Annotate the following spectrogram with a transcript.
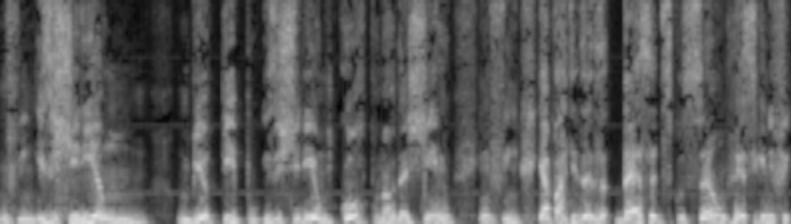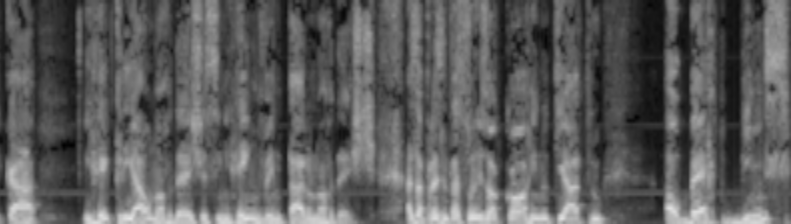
Enfim, existiria um, um biotipo, existiria um corpo nordestino, enfim. E a partir de, dessa discussão, ressignificar e recriar o Nordeste, assim, reinventar o Nordeste. As apresentações ocorrem no Teatro Alberto Bins,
